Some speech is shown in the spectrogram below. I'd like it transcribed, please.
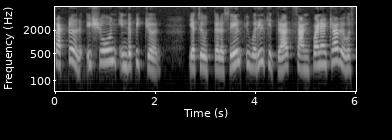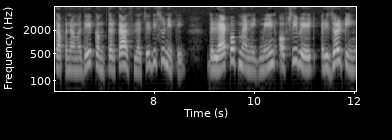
factor is shown in the picture याचे उत्तर असेल की वरील चित्रात सांडपाण्याच्या व्यवस्थापनामध्ये कमतरता असल्याचे दिसून येते. The lack of management of sewage resulting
